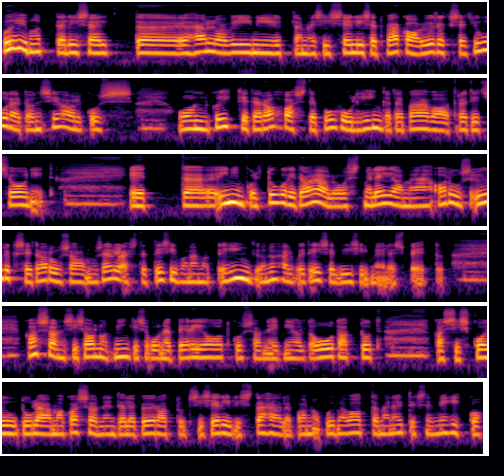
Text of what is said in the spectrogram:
põhimõtteliselt äh, Halloweeni, ütleme siis sellised väga ürgsed juured on seal, kus on kõikide rahvaste puhul hingedepäeva traditsioonid. et inimkultuuride ajaloost me leiame arus, ürgseid arusaamu sellest, et esivanemate hingi on ühel või teisel viisil meeles peetud. kas on siis olnud mingisugune periood, kus on neid nii-öelda oodatud, kas siis koju tulema, kas on nendele pööratud siis erilist tähelepanu, kui me vaatame näiteks neid Mehhiko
